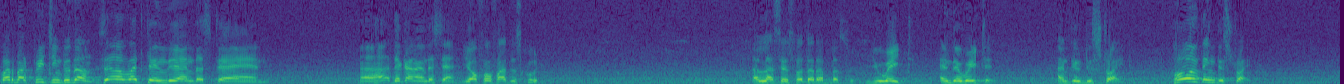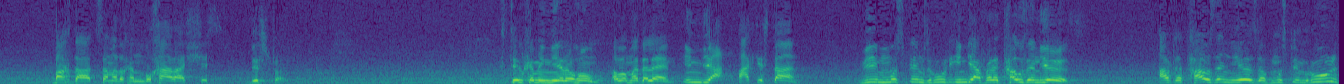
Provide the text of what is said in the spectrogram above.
What about preaching to them? So what can they understand? Uh-huh, they can't understand. Your forefathers could. Allah says, فَتَرَبَّسُ You wait. And they waited until destroyed. Whole thing destroyed. Baghdad, Samarkand, Bukhara, Shis, destroyed. Still coming nearer home, our motherland, India, Pakistan. We Muslims ruled India for a thousand years. After a thousand years of Muslim rule,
